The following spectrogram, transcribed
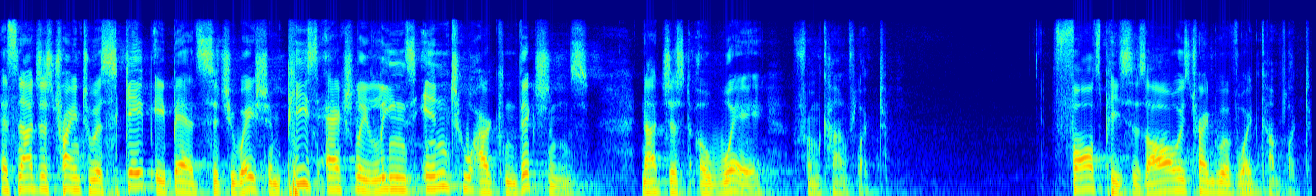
It's not just trying to escape a bad situation. Peace actually leans into our convictions, not just away from conflict. False peace is always trying to avoid conflict.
